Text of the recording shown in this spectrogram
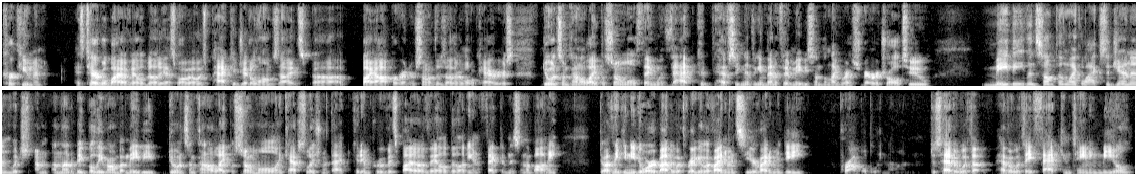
curcumin has terrible bioavailability. That's why we always package it alongside uh, BioPerine or some of those other little carriers. Doing some kind of liposomal thing with that could have significant benefit. Maybe something like resveratrol too. Maybe even something like laxagenin, which I'm, I'm not a big believer on, but maybe doing some kind of liposomal encapsulation with that could improve its bioavailability and effectiveness in the body. Do I think you need to worry about it with regular vitamin C or vitamin D? Probably not. Just have it with a have it with a fat containing meal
